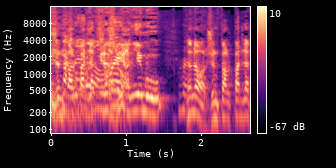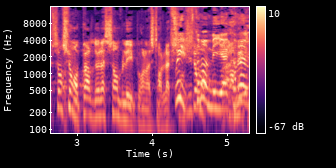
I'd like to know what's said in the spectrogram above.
je ne parle pas de l'abstention. mot. Non, non, je ne parle pas de l'abstention. On parle de l'Assemblée pour l'instant. Oui, justement, mais il y a quand même.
